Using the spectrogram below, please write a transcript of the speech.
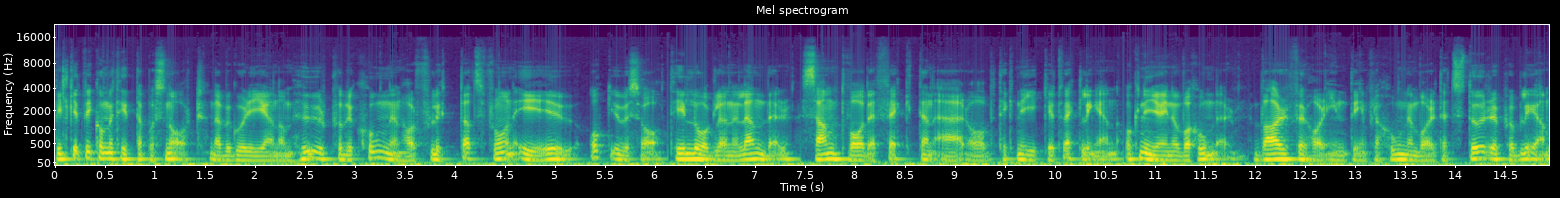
vilket vi kommer titta på snart när vi går igenom hur produktionen har flyttats från EU och USA till låglöneländer samt vad effekten är av teknikutvecklingen och nya innovationer. Varför har inte inflationen varit ett större problem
